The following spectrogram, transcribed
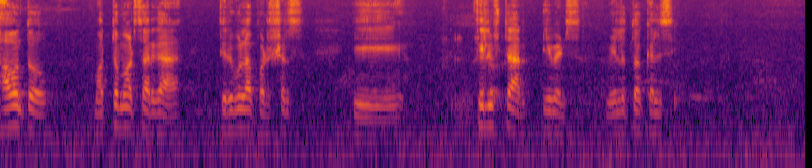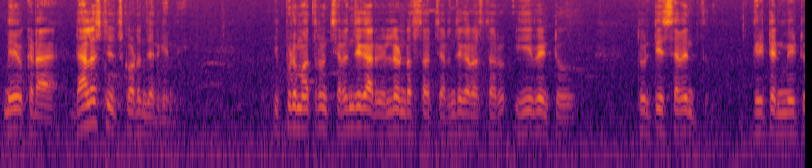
భావంతో మొట్టమొదటిసారిగా తిరుమల ప్రొడక్షన్స్ ఈ ఫిలిం స్టార్ ఈవెంట్స్ వీళ్ళతో కలిసి మేము ఇక్కడ డాలస్ నేర్చుకోవడం జరిగింది. ఇప్పుడు మాత్రం చిరంజీవి గారు ఎల్లుండి వస్తారు చిరంజీవి గారు వస్తారు. ఈ event twenty seventh greet and meet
